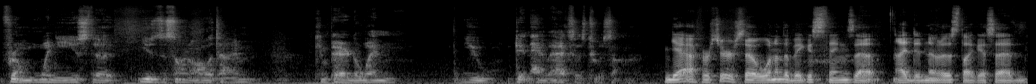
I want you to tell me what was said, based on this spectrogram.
from when you used to use the sauna all the time compared to when you didn't have access to a sauna? Yeah, for sure. So one of the biggest things that I did notice, like I said,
